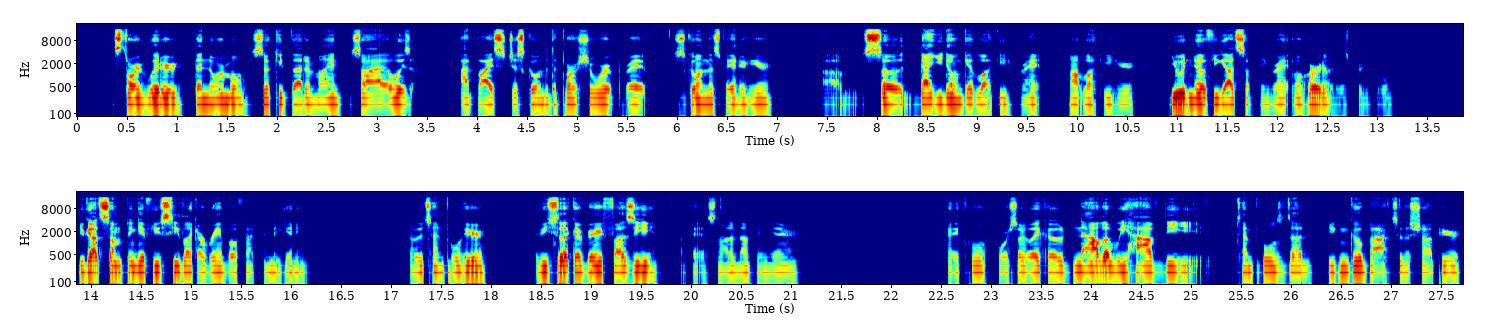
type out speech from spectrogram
star glitter than normal. So keep that in mind. So I always advise just go into the partial warp, right? Just go on this banner here, um, so that you don't get lucky, right? Not lucky here. You would know if you got something right. Oh, Herta, that's pretty cool. You got something if you see like a rainbow effect in the beginning. Another 10 pool here. If you see like a very fuzzy, okay, it's not a nothing there. Okay, cool. Four star light cone. Now that we have the temples done, you can go back to the shop here.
